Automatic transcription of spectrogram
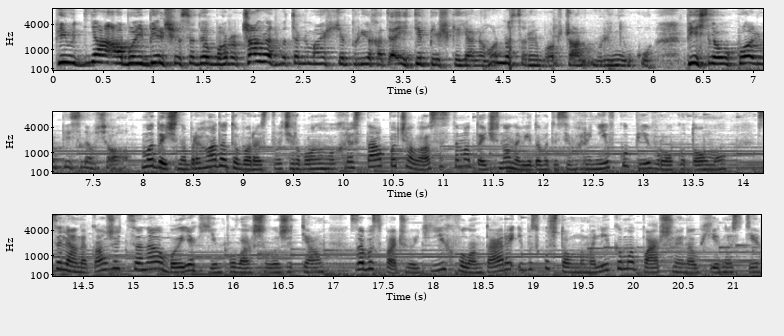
півдня або й більше сиди в Богородчанах, бо ти не маєш чим приїхати, а йти пішки я не гонна старий Богородчан у Ренівку. Після уколів, після всього. Медична бригада Товариства Червоного Христа почала систематично навідуватися в Гринівку півроку тому. Селяни кажуть, це неабияк їм полегшило життя. Забезпечують їх волонтери і безкоштовними ліками першої необхідності.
